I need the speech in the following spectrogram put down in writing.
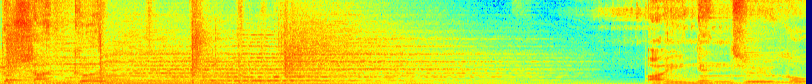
的山根。百年之后，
